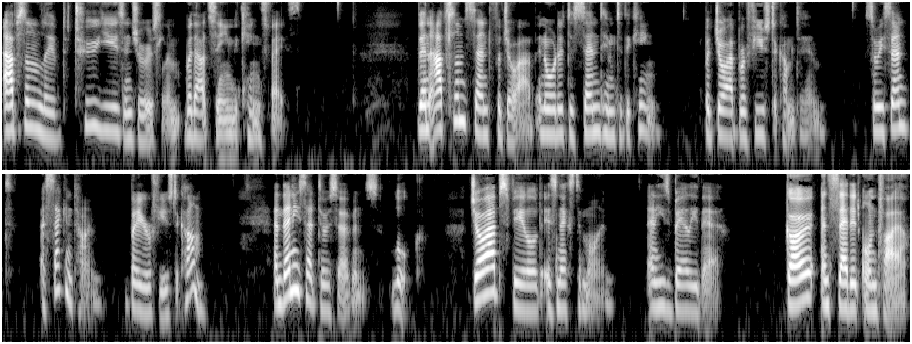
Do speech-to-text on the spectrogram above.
Absalom lived two years in Jerusalem without seeing the king's face. Then Absalom sent for Joab in order to send him to the king, but Joab refused to come to him. So he sent a second time, but he refused to come. And then he said to his servants, Look, Joab's field is next to mine, and he's barely there. Go and set it on fire.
